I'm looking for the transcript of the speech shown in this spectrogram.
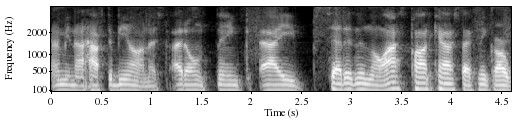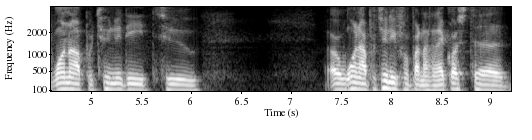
I mean, I have to be honest. I don't think I said it in the last podcast. I think our one opportunity to, or one opportunity for Panathinaikos to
